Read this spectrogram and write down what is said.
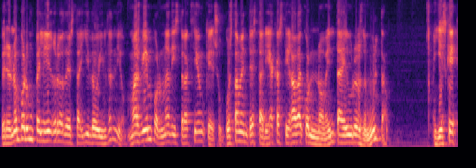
Pero no por un peligro de estallido o incendio, más bien por una distracción que supuestamente estaría castigada con 90 euros de multa. Y es que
